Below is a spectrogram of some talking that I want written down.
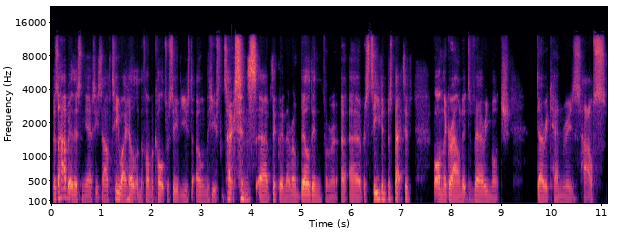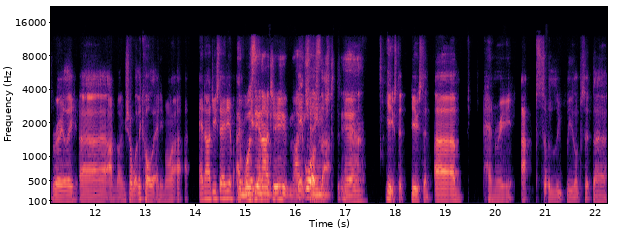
there's a habit of this in the AFC South. T.Y. Hilton, the former Colts receiver, used to own the Houston Texans, uh, particularly in their own building from a, a, receiving perspective. But on the ground, it's very much Derrick Henry's house, really. Uh, I'm not even sure what they call it anymore. Uh, uh, NRG Stadium. It was the NRG. It, might it was that. Yeah. Houston. Houston. Um, Henry absolutely loves it there.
